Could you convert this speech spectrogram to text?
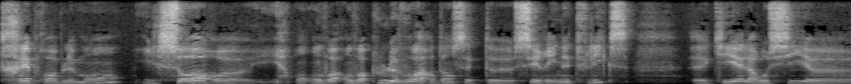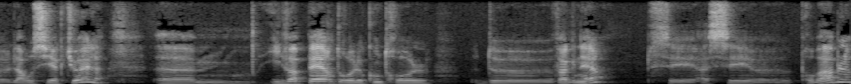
très probablement, il sort, euh, on, ne on va plus le voir dans cette série Netflix qui est la Russie, la Russie actuelle. il va perdre le contrôle de Wagner, c'est assez probable.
